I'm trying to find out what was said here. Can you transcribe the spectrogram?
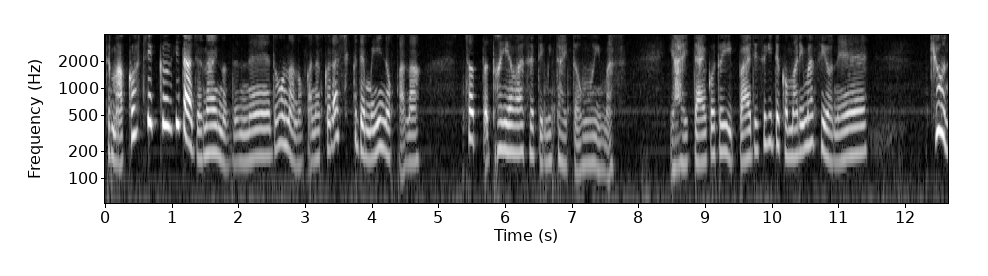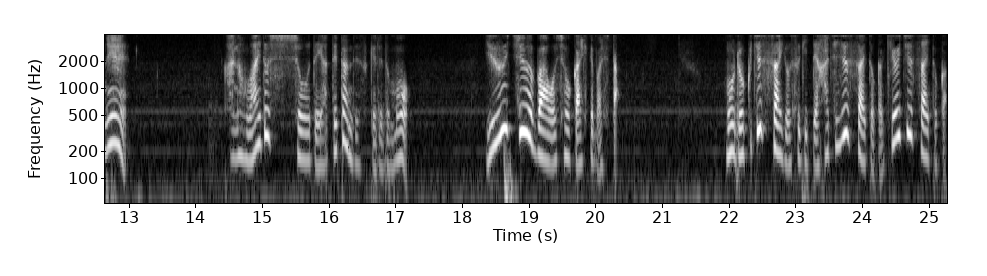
でもアコースティックギターじゃないのでねどうなのかな。クラシックでもいいのかな。ちょっと問い合わせてみたいと思います。やりたいこといっぱいありすぎて困りますよね。今日ねあのワイドショーでやってたんですけれども YouTuber を紹介してました。もう60歳を過ぎて80歳とか90歳とか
